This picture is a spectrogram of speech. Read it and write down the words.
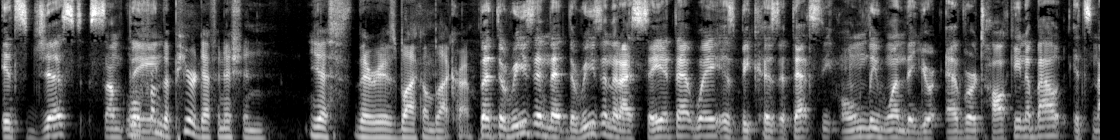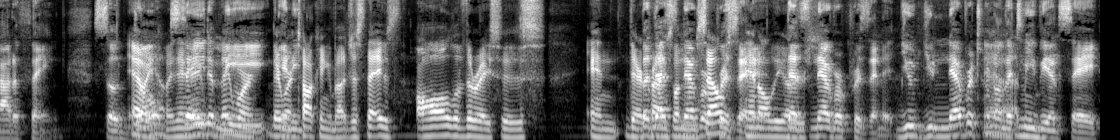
It's just something. well, from the pure definition, yes, there is black on black crime. but the reason that the reason that I say it that way is because if that's the only one that you're ever talking about, it's not a thing. So Oh, don't yeah, say they, to they me weren't they any- weren't talking about just that. It was all of the races and their but crimes that's on never themselves presented. and all the others. That's never presented. You you never turn on the I mean- TV and say,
